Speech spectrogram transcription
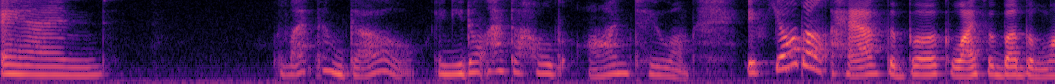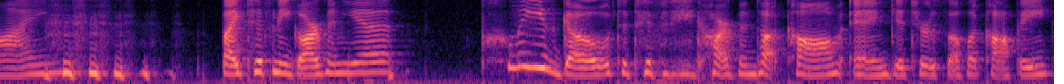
and let them go. And you don't have to hold on to them. If y'all don't have the book Life Above the Line by Tiffany Garvin yet, please go to tiffanygarvin.com and get yourself a copy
